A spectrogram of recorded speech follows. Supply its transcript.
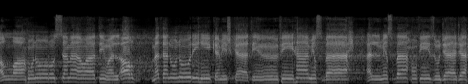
الله نور السماوات والأرض مثل نوره كمشكاة فيها مصباح المصباح في زجاجة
